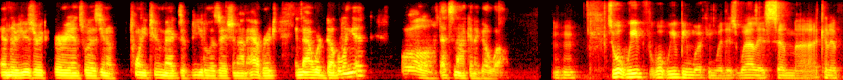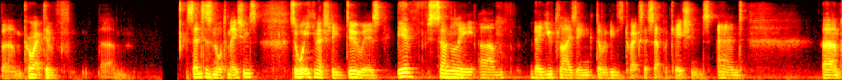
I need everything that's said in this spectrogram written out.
and their user experience was, you know, 22 megs of utilization on average, and now we're doubling it. Oh, that's not going to go well. hmm So what we've what we've been working with as well is some uh, kind of um, proactive um, sensors and automations. So what you can actually do is if suddenly um, they're utilizing WVD to access applications and um,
